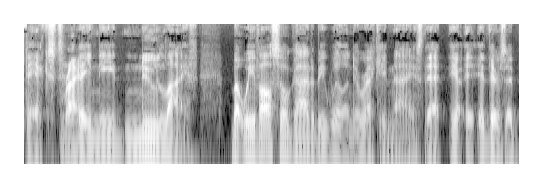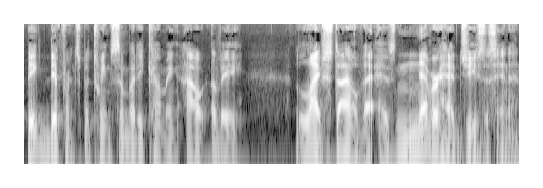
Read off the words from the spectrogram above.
fixed. Right. They need new life. But we've also got to be willing to recognize that you know, it, it, there's a big difference between somebody coming out of a lifestyle that has never had Jesus in it.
